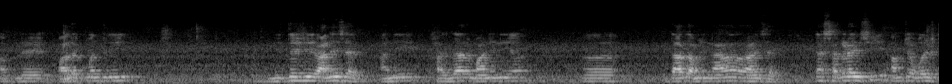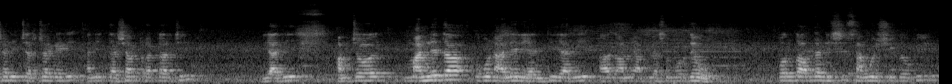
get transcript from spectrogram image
आपले पालकमंत्री नितेशजी राणेसाहेब आणि खासदार माननीय दादा म्हणजे नाना राणेसाहेब या सगळ्यांशी आमच्या वरिष्ठांनी चर्चा केली आणि तशा प्रकारची यादी आमच्यावर मान्यता होऊन आलेली आहे आणि ती यादी आज आम्ही आपल्यासमोर देऊ. परंतु आपल्या निश्चित सांगू इच्छितो की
